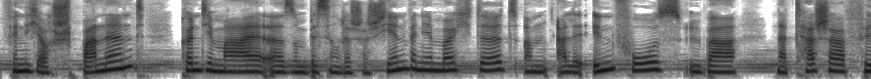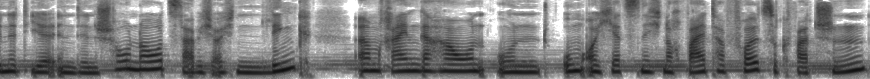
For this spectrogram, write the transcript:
finde ich auch spannend. Könnt ihr mal äh, so ein bisschen recherchieren, wenn ihr möchtet. Ähm, alle Infos über Natascha findet ihr in den Show Notes. Da habe ich euch einen Link ähm, reingehauen. Und um euch jetzt nicht noch weiter voll zu quatschen,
